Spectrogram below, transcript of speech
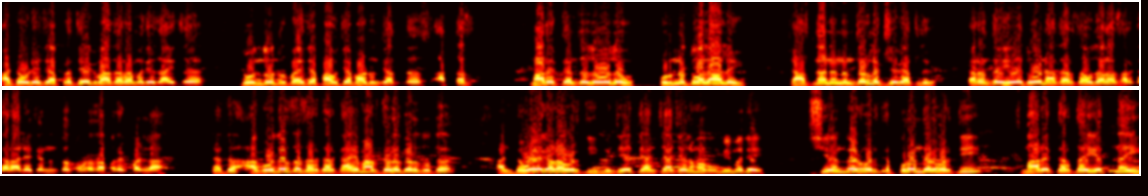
आठवड्याच्या प्रत्येक बाजारामध्ये जायचं दोन दोन रुपयाच्या पावत्या फाडून त्यातनं आत्ता स्मारक त्यांचं जवळजवळ पूर्णत्वाला आलंय. शासनानं नंतर लक्ष घातलं. कारण तर हे दोन हजार चौदाला सरकार आल्याच्यानंतर थोडासा फरक पडला. नाही तर अगोदरचं सरकार कायम अडथळं करत होतं. आणि ढवळगडावरती म्हणजे त्यांच्या जन्मभूमीमध्ये सिंहगडवरती पुरंदरवरती स्मारक करता येत नाही.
